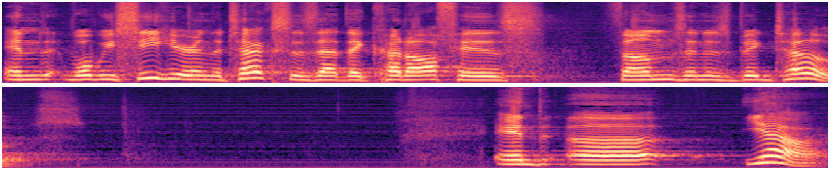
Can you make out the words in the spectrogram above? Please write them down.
And what we see here in the text is that they cut off his thumbs and his big toes. And uh, yeah,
